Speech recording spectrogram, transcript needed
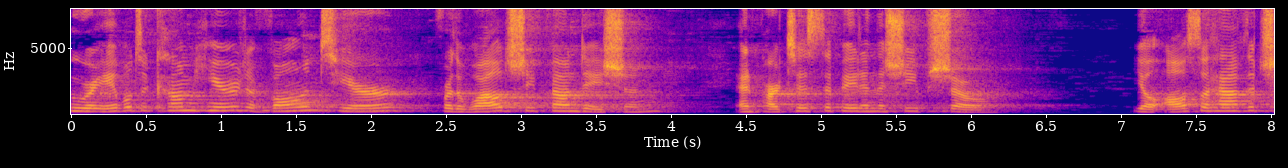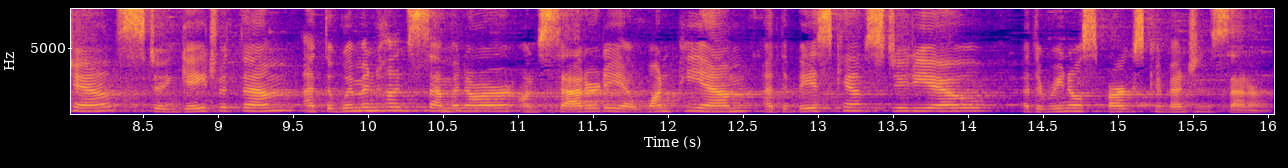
who were able to come here to volunteer for the Wild Sheep Foundation and participate in the sheep show. You'll also have the chance to engage with them at the Women Hunt Seminar on Saturday at 1 p.m. at the Base Camp Studio at the Reno Sparks Convention Center.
